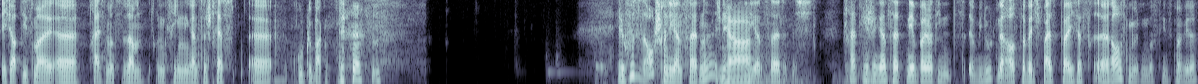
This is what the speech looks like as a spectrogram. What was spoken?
ich glaube, diesmal äh, reißen wir uns zusammen und kriegen den ganzen Stress äh, gut gebacken. Ey, du hustest auch schon die ganze Zeit, ne? Ich ja. die ganze Zeit. Ich schreibe mir schon die ganze Zeit nebenbei noch die Minuten aus, damit ich weiß, weil ich das äh, rausmuten muss diesmal wieder.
